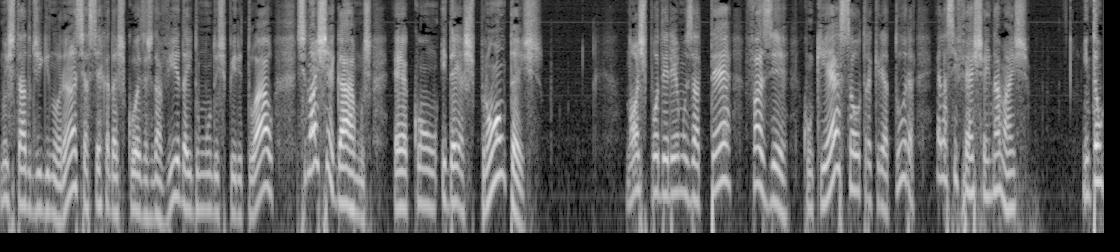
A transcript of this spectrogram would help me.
no estado de ignorância acerca das coisas da vida e do mundo espiritual, se nós chegarmos é, com ideias prontas, nós poderemos até fazer com que essa outra criatura ela se feche ainda mais. Então,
